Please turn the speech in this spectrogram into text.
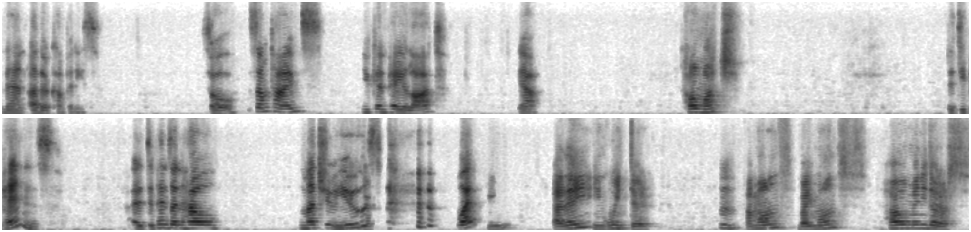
than other companies. So sometimes you can pay a lot. Yeah. How much? It depends. It depends on how much you Mm, use. what? A day in winter, Hmm. a month by month, how many dollars?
